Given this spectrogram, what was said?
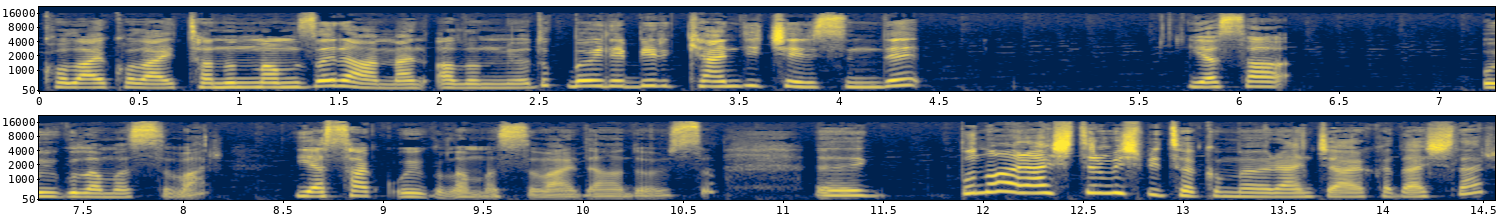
kolay kolay tanınmamıza rağmen alınmıyorduk. Böyle bir kendi içerisinde yasa uygulaması var. Yasak uygulaması var daha doğrusu. Ee, Bunu araştırmış bir takım öğrenci arkadaşlar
